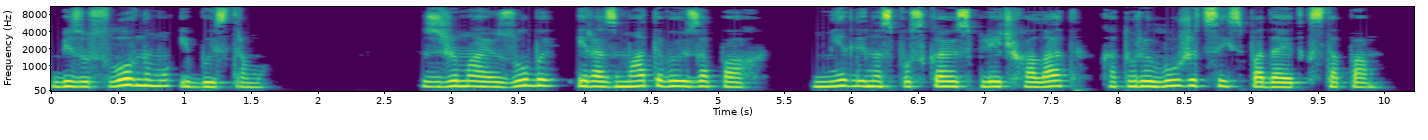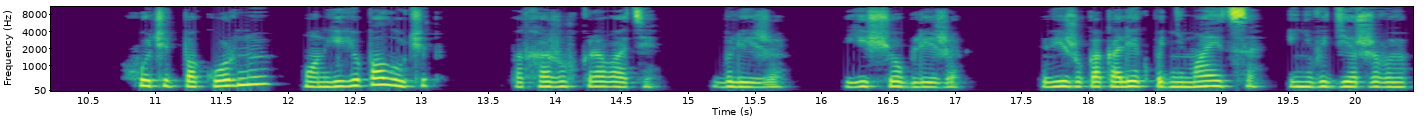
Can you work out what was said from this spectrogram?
безусловному и быстрому. Сжимаю зубы и разматываю запах. Медленно спускаю с плеч халат, который лужицей спадает к стопам. Хочет покорную, он ее получит. Подхожу к кровати. Ближе. Еще ближе. Вижу, как Олег поднимается, и не выдерживаю.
